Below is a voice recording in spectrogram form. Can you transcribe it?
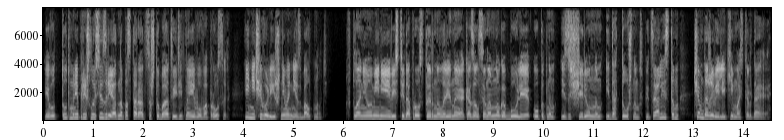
И вот тут мне пришлось изрядно постараться, чтобы ответить на его вопросы и ничего лишнего не сболтнуть. В плане умения вести допрос Терна Ларине оказался намного более опытным, изощренным и дотошным специалистом, чем даже великий мастер Дая.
